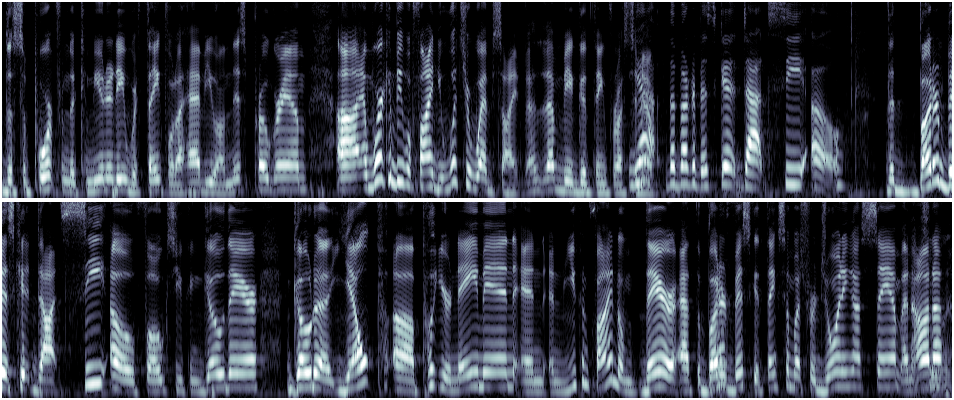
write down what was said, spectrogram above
the support from the community. We're thankful to have you on this program. Uh, and where can people find you? What's your website? That would be a good thing for us to Yeah, know. Yeah, thebutterbiscuit.co. The butterbiscuit.co, folks. You can go there, go to Yelp, uh, put your name in, and, and you can find them there at the Buttered Biscuit. Thanks so much for joining us, Sam and Anna.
